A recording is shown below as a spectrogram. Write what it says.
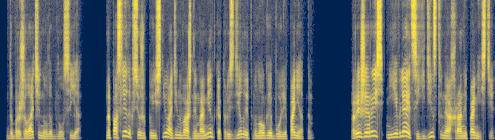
— доброжелательно улыбнулся я. Напоследок все же поясню один важный момент, который сделает многое более понятным. Рыжий рысь не является единственной охраной поместья.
